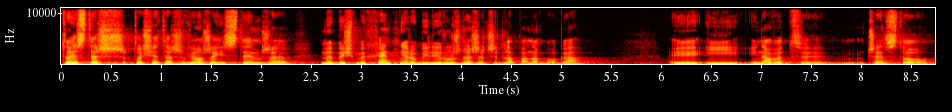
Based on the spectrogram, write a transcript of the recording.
to, jest też, to się też wiąże i z tym, że my byśmy chętnie robili różne rzeczy dla Pana Boga i, i, i nawet y, często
